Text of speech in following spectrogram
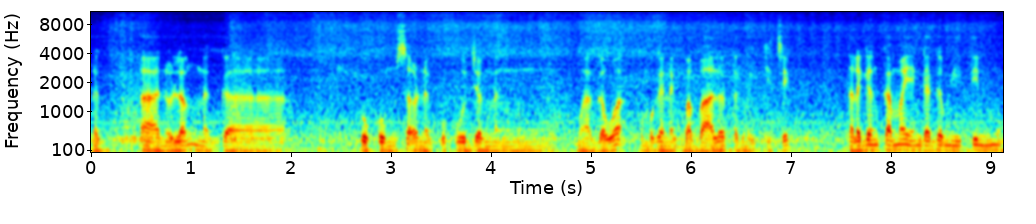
nag ah, ano lang nag ah, kukumsa o nagpupujang ng mga gawa. Kumbaga nagbabalot at nagchichik. Talagang kamay ang gagamitin mo.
